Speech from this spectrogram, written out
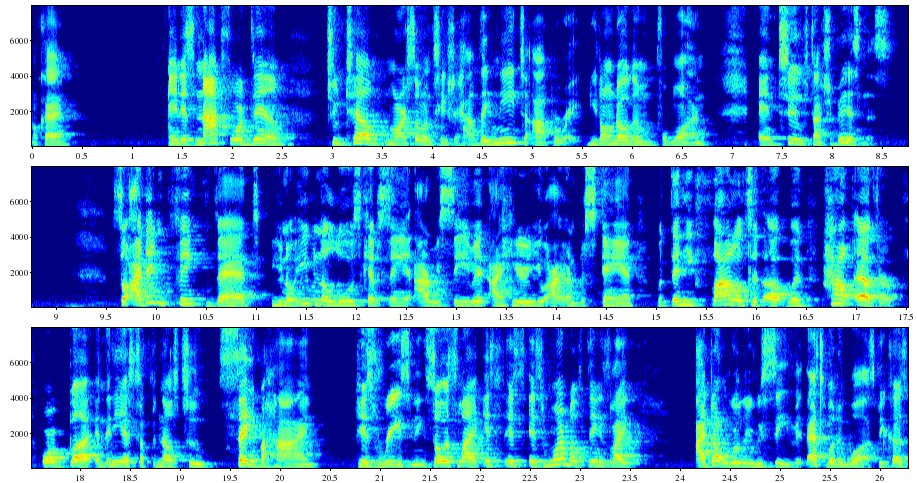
okay? And it's not for them to tell Marcel and Tisha how they need to operate. You don't know them for one, and two, it's not your business. So I didn't think that, you know, even though Lewis kept saying, I receive it, I hear you, I understand, but then he follows it up with however or but, and then he has something else to say behind his reasoning. So it's like it's it's it's one of those things like I don't really receive it. That's what it was because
